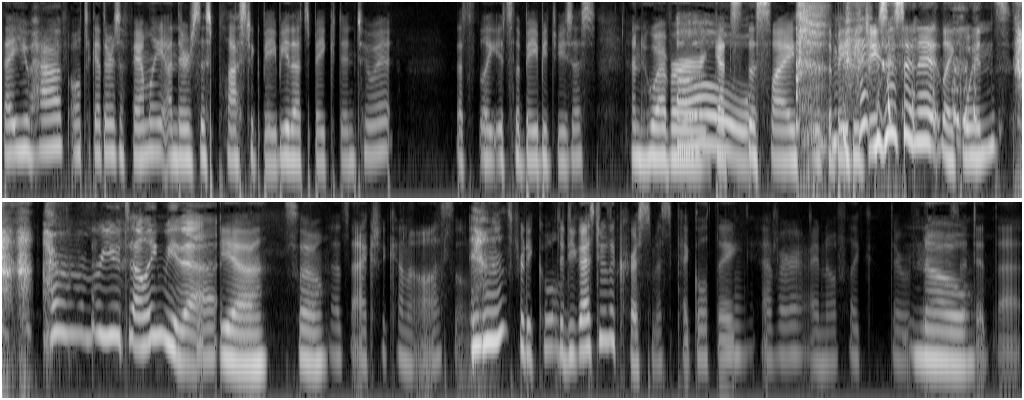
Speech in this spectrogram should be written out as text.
that you have all together as a family and there's this plastic baby that's baked into it that's like it's the baby jesus and whoever gets Oh. the slice with the baby jesus in it like wins I remember you telling me that. yeah so That's actually kind of awesome. it's pretty cool Did you guys do the Christmas pickle thing ever? I know if like there were No. that did that.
